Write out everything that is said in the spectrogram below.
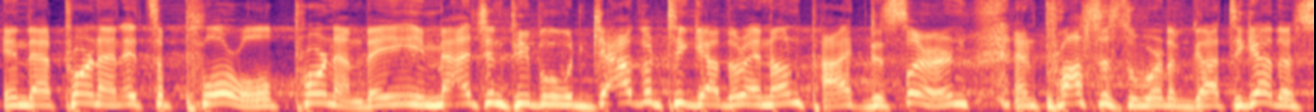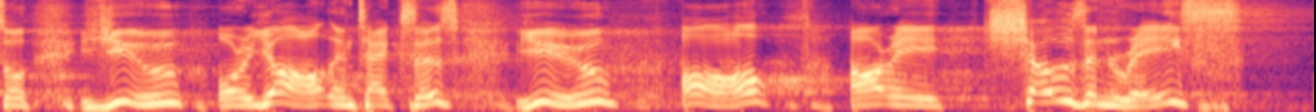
in that pronoun, it's a plural pronoun. They imagine people would gather together and unpack, discern, and process the word of God together. So, you or y'all in Texas, you all are a chosen race,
